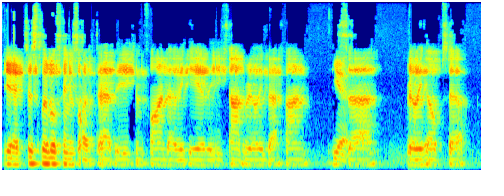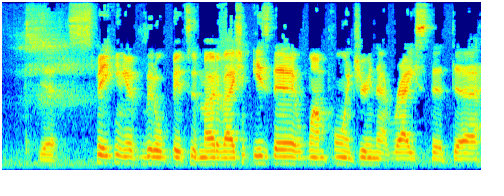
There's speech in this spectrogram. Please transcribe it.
yeah, just little things like that that you can find over here that you can't really back home. Yeah. Uh, really helps out. Yeah. Speaking of little bits of motivation, is there one point during that race that uh,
